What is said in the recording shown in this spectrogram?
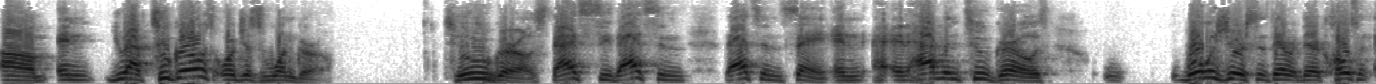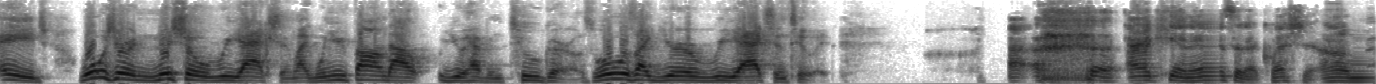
Um, and you have two girls or just one girl? Two girls. That's see, that's in, that's insane. And and having two girls, what was your since they're they're close in age? What was your initial reaction like when you found out you're having two girls? What was like your reaction to it? I, I can't answer that question. Um,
